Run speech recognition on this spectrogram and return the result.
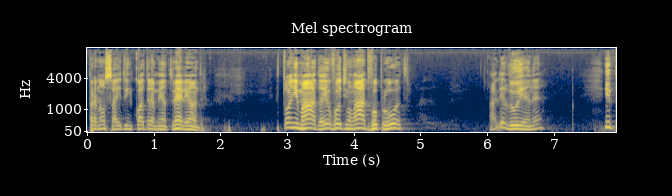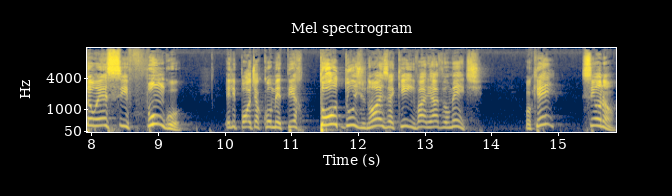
para não sair do enquadramento, né, Leandro? Estou animado, aí eu vou de um lado, vou para o outro. Aleluia, né? Então esse fungo, ele pode acometer todos nós aqui, invariavelmente. Ok? Sim ou não?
